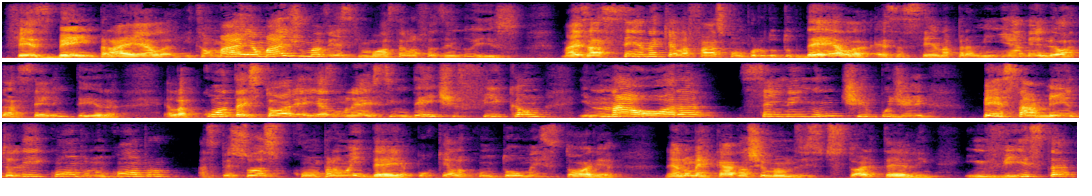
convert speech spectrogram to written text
fez bem para ela. Então é mais de uma vez que mostra ela fazendo isso. Mas a cena que ela faz com o produto dela, essa cena para mim é a melhor da série inteira. Ela conta a história e as mulheres se identificam e na hora, sem nenhum tipo de pensamento ali, compro, não compro, as pessoas compram a ideia, porque ela contou uma história. Né? No mercado nós chamamos isso de storytelling. Invista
